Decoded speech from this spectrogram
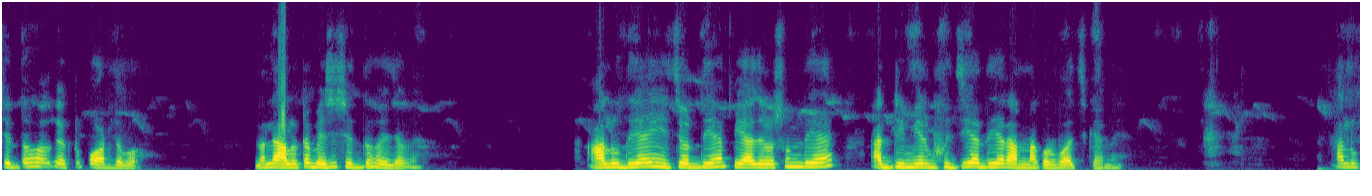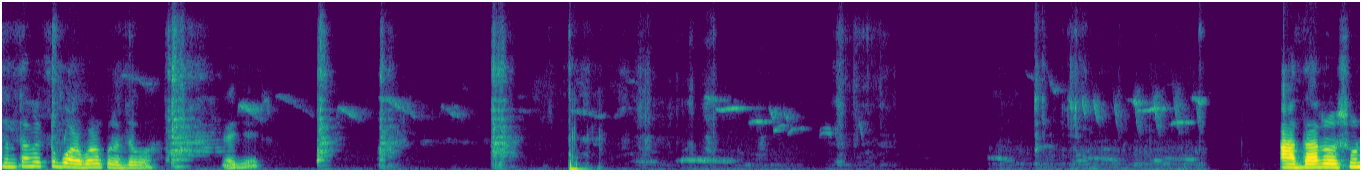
সেদ্ধ হোক, একটু পর দেব। নাহলে আলুটা বেশি সিদ্ধ হয়ে যাবে। আলু দিয়ে, ইঁচড় দিয়ে, পেঁয়াজ রসুন দিয়ে আর ডিমের ভুজিয়া দিয়ে রান্না করব আজকে আমি। আলু কিন্তু আমি একটু বড় বড় করে দেব। এই যে। আদা, রসুন,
